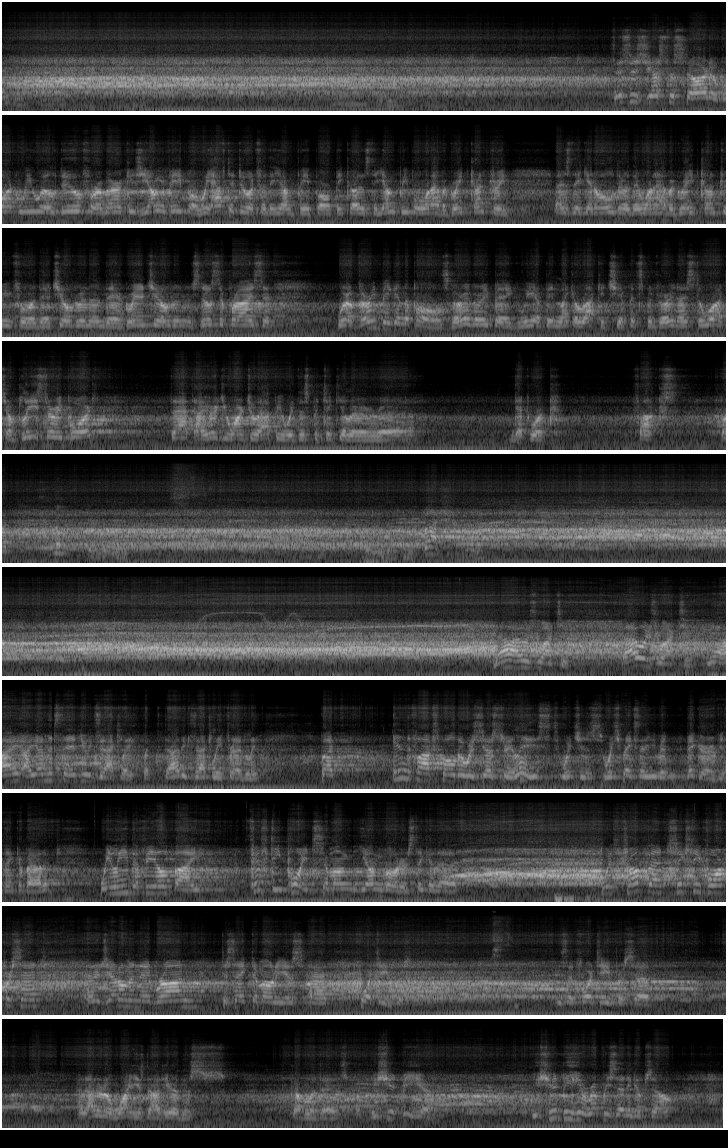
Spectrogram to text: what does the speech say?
This is just the start of what we will do for America's young people. We have to do it for the young people because the young people want to have a great country as they get older. They want to have a great country for their children and their grandchildren. It's no surprise that we're very big in the polls, very, very big. We have been like a rocket ship. It's been very nice to watch. I'm pleased to report that I heard you weren't too happy with this particular uh, network, Fox. But now I was watching. I was watching. Yeah, I, I understand you exactly, but not exactly friendly. But in the Fox poll that was just released, which is which makes it even bigger if you think about it, we lead the field by 50 points among young voters. Think of that. With Trump at 64% and a gentleman named Ron DeSanctimonious at 14%. He's at 14%. And I don't know why he's not here this couple of days, but he should be here. He should be here representing himself.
